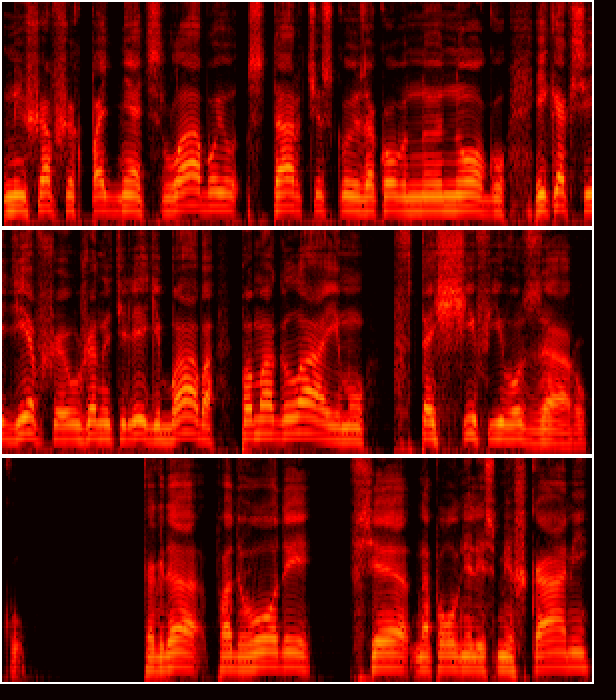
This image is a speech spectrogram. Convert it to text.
мешавших поднять слабую старческую закованную ногу, и как сидевшая уже на телеге баба помогла ему, втащив его за руку. Когда подводы все наполнились мешками,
